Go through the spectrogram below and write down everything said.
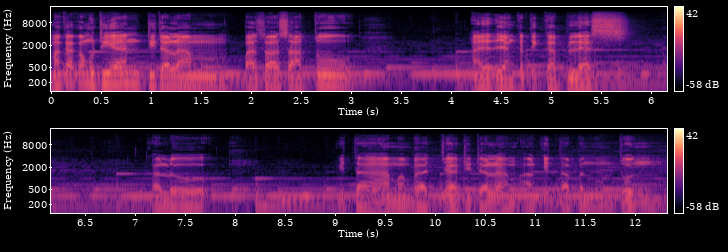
Maka kemudian di dalam pasal 1 ayat yang ke-13 kalau kita membaca di dalam Alkitab penuntun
